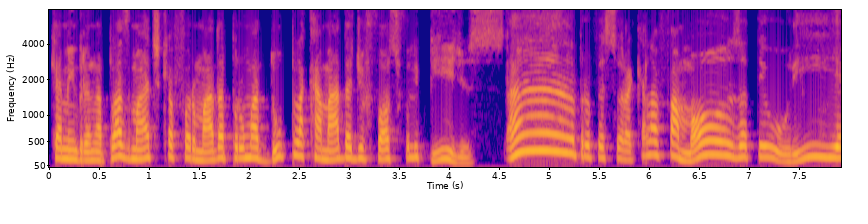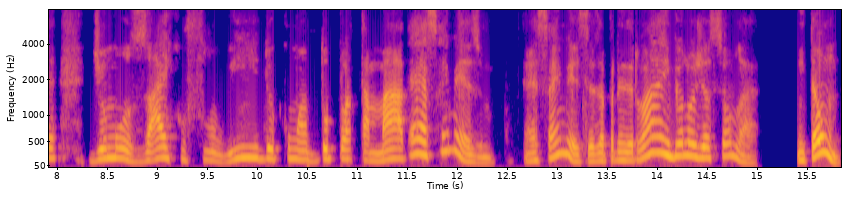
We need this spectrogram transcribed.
Que a membrana plasmática é formada por uma dupla camada de fosfolipídios. Ah, professor, aquela famosa teoria de um mosaico fluido com uma dupla camada. É essa aí mesmo. É essa aí mesmo. Vocês aprenderam lá em biologia celular. Então,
